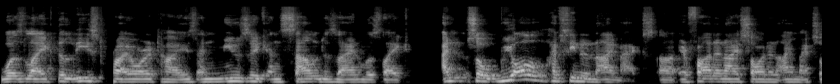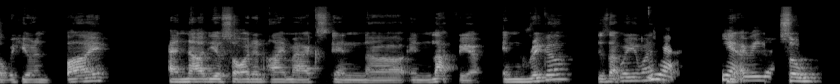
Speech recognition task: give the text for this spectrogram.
was like the least prioritized and music and sound design was like and so we all have seen it in IMAX. Uh, Irfan and I saw it in IMAX over here in Dubai, and Nadia saw it in IMAX in uh, in Latvia, in Riga. Is that where you went? yeah, yeah, Yeah. really. So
